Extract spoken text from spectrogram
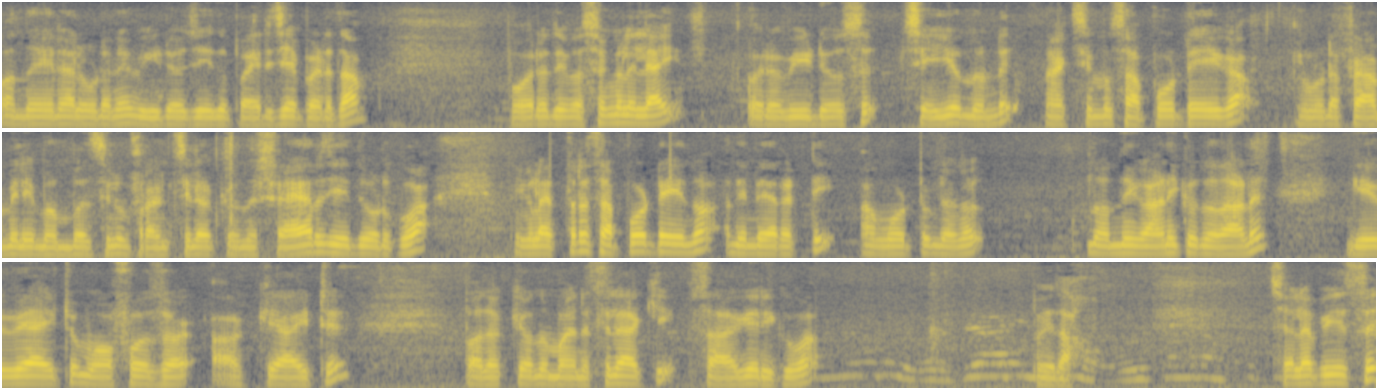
വന്നു കഴിഞ്ഞാൽ ഉടനെ വീഡിയോ ചെയ്ത് പരിചയപ്പെടുത്താം. ഇപ്പോൾ ഓരോ ദിവസങ്ങളിലായി ഓരോ വീഡിയോസ് ചെയ്യുന്നുണ്ട്. മാക്സിമം സപ്പോർട്ട് ചെയ്യുക. നിങ്ങളുടെ ഫാമിലി മെമ്പേഴ്സിനും ഫ്രണ്ട്സിനും ഒക്കെ ഒന്ന് ഷെയർ ചെയ്ത് കൊടുക്കുക. നിങ്ങൾ എത്ര സപ്പോർട്ട് ചെയ്യുന്നോ അതിന്റെ ഇരട്ടി അങ്ങോട്ടും ഞങ്ങൾ നന്ദി കാണിക്കുന്നതാണ്. ഗിവ് വേ ആയിട്ടും ഓഫേഴ്സ് ഒക്കെ ആയിട്ട്. അപ്പോൾ അതൊക്കെ ഒന്ന് മനസ്സിലാക്കി സഹകരിക്കുക. അപ്പോൾ ഇതാ. ചില പീസ്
